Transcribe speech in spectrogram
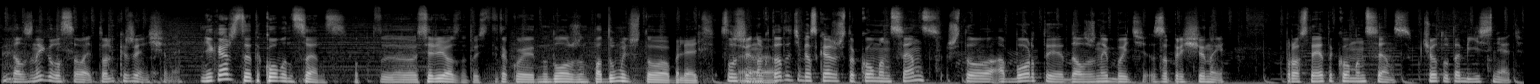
Должны голосовать только женщины. Мне кажется, это common sense. Вот э, серьезно. То есть ты такой, ну, должен подумать, что, блядь. Слушай, но э, кто-то тебе скажет, что common sense, что аборты должны быть запрещены. Просто это common sense. Что тут объяснять?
